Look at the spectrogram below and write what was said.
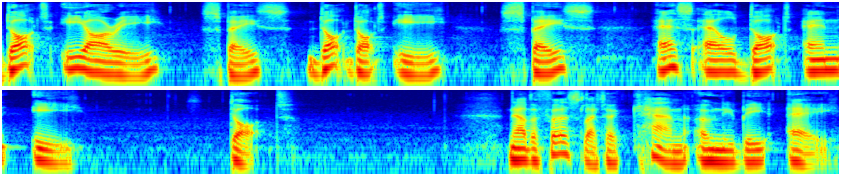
dot ere space dot dot e space sl dot ne dot. Now the first letter can only be A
